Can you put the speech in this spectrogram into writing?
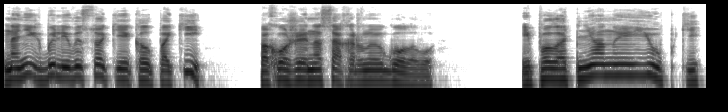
На них были высокие колпаки, похожие на сахарную голову, и полотняные юбки.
